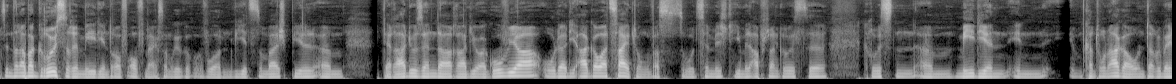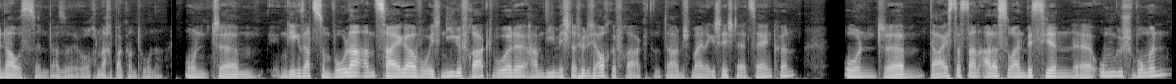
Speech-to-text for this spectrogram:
sind dann aber größere Medien darauf aufmerksam geworden, wie jetzt zum Beispiel ähm, der Radiosender Radio Agovia oder die Aargauer Zeitung, was so ziemlich die mit Abstand größte, größten ähm, Medien in, im Kanton Aargau und darüber hinaus sind, also auch Nachbarkantone. Und ähm, im Gegensatz zum Wohler-Anzeiger, wo ich nie gefragt wurde, haben die mich natürlich auch gefragt. Und da habe ich meine Geschichte erzählen können. Und ähm, da ist das dann alles so ein bisschen äh, umgeschwungen.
